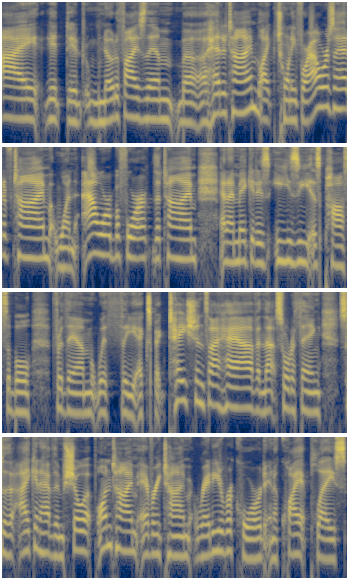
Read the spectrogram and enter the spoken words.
I it, it notifies them uh, ahead of time, like 24 hours ahead of time, one hour before the time, and I make it as easy as possible for them with the expectations I have and that sort of thing, so that I can have them show up on time every time, ready to record in a quiet place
